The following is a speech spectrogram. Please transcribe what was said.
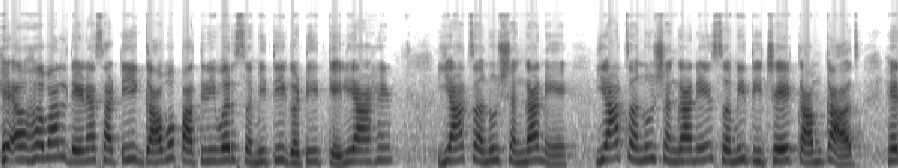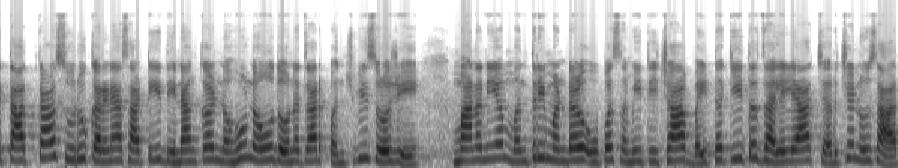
हे अहवाल देण्यासाठी गाव पातळीवर समिती गठीत केली आहे. याच अनुषंगाने याच अनुषंगाने समितीचे कामकाज हे तात्काळ सुरू करण्यासाठी दिनांक नऊ नऊ दोन हजार पंचवीस रोजी माननीय मंत्रिमंडळ उपसमितीच्या बैठकीत झालेल्या चर्चेनुसार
